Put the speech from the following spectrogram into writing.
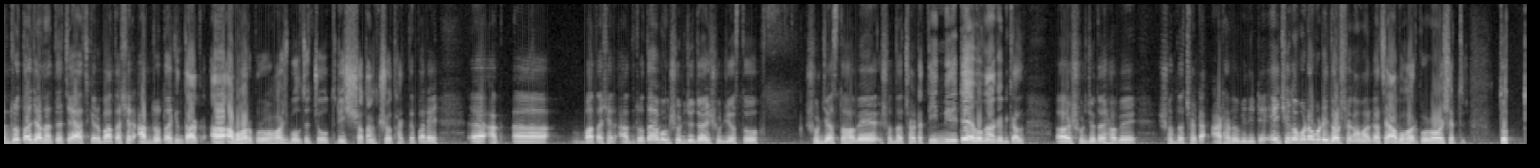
আর্দ্রতা জানাতে চাই, আজকের বাতাসের আর্দ্রতা কিন্তু আবহাওয়ার পূর্বাভাস বলছে চৌত্রিশ শতাংশ থাকতে পারে বাতাসের আর্দ্রতা এবং সূর্যোদয় সূর্যাস্ত সূর্যাস্ত হবে সন্ধ্যা ছয়টা তিন মিনিটে এবং আগামীকাল সূর্যোদয় হবে সন্ধ্যা ছয়টা আঠারো মিনিটে। এই ছিল মোটামুটি দর্শক আমার কাছে আবহাওয়ার পূর্বাভাসের তথ্য,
